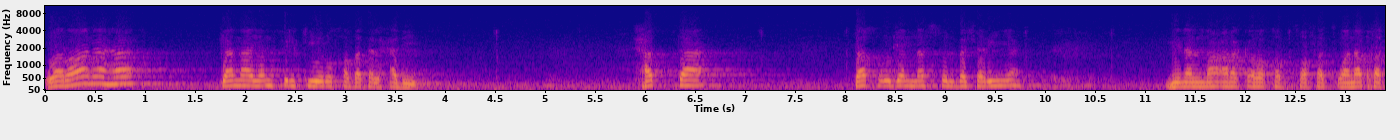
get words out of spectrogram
ورانها كما ينفي الكير خبث الحديد. حتى تخرج النفس البشرية من المعركة وقد صفت ونقت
